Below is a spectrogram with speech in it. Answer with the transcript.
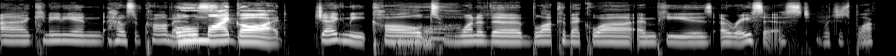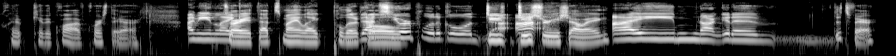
uh Canadian House of Commons Oh my god. Jagmeet called one of the Bloc Québécois MPs a racist Which is Bloc Québécois. Of course they are. I mean like Sorry, that's my like political that's your political dou- I- douchery showing. I'm not gonna That's fair.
